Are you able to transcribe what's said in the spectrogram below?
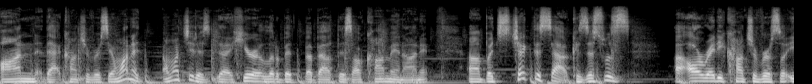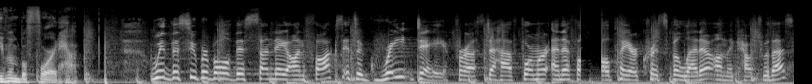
on that controversy. I, wanted, I want you to to uh, hear a little bit about this, I'll comment on it. Uh, but check this out because this was uh, already controversial even before it happened. With the Super Bowl this Sunday on Fox, it's a great day for us to have former NFL player Chris Valletta on the couch with us.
